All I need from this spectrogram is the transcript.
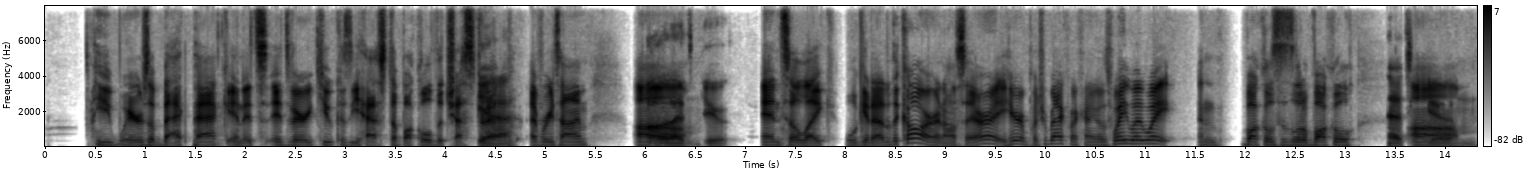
he wears a backpack and it's it's very cute because he has to buckle the chest strap Yeah. every time. Um, oh, that's cute. and so like we'll get out of the car and I'll say, All right, here, put your backpack on. He goes, Wait, wait, wait, and buckles his little buckle. That's cute. Um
